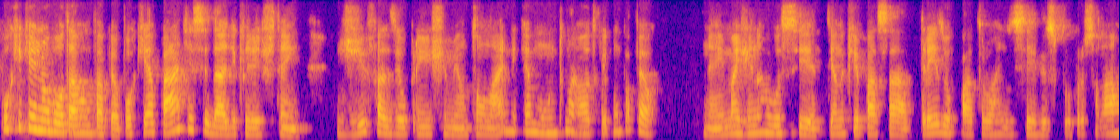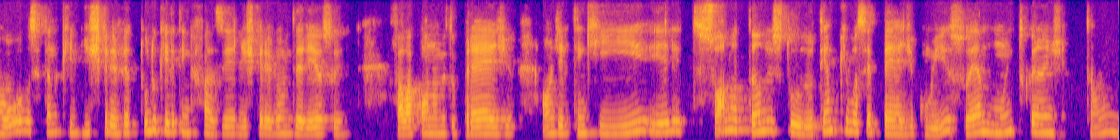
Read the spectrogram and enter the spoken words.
Por que, que eles não voltavam para o papel? Porque a praticidade que eles têm de fazer o preenchimento online é muito maior do que com papel. Né? Imagina você tendo que passar três ou quatro horas de serviço para o profissional na rua, você tendo que descrever tudo que ele tem que fazer, descrever o endereço, falar qual o nome do prédio, onde ele tem que ir, e ele só anotando isso tudo. O tempo que você perde com isso é muito grande. Então,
